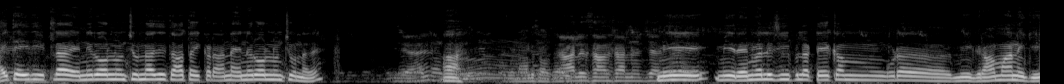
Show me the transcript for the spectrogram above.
అయితే ఇది ఇట్లా ఎన్ని రోజుల నుంచి ఉన్నది తాత ఇక్కడ? అన్న ఎన్ని రోజుల నుంచి ఉన్నది? మీ మీ రెన్వెల్లి జీపుల టేకం కూడా మీ గ్రామానికి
